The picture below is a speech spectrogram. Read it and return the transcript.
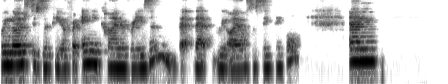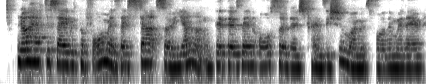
When those disappear for any kind of reason, that that we, I also see people, and and I have to say, with performers, they start so young that there's then also those transition moments for them where they're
